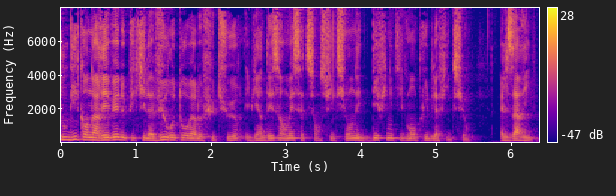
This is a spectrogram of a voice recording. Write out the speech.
Tout geek en a rêvé depuis qu'il a vu Retour vers le futur, et eh bien désormais cette science-fiction n'est définitivement plus de la fiction. Elles arrivent.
